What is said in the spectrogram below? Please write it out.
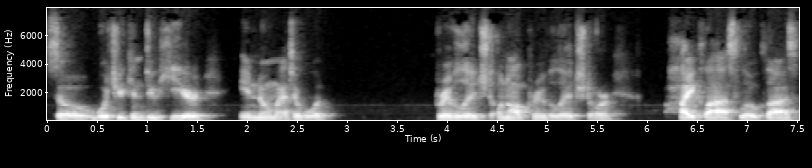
So what you can do here in no matter what privileged or not privileged or high class, low class,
